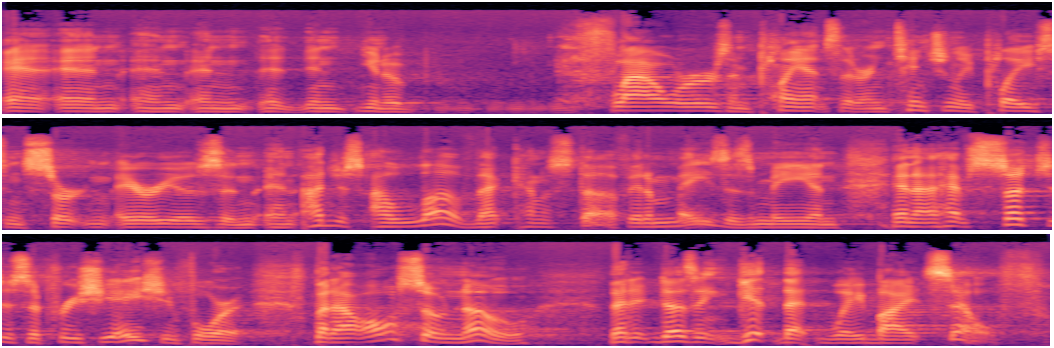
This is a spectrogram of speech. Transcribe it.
and, and, and, and, and, you know, flowers and plants that are intentionally placed in certain areas. And, and I just, I love that kind of stuff. It amazes me. And, and I have such this appreciation for it. But I also know that it doesn't get that way by itself.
